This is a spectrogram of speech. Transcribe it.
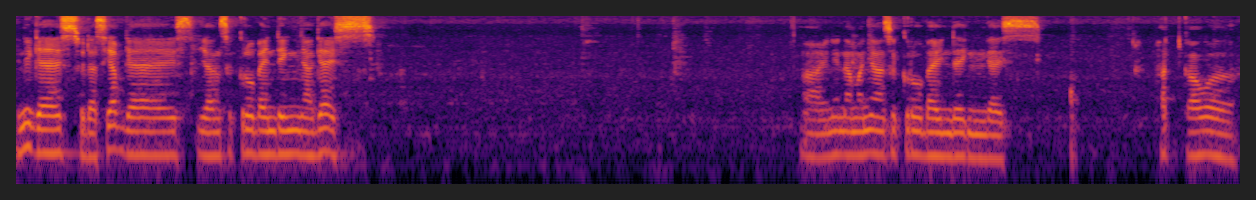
Ini guys, sudah siap guys. Yang screw bindingnya guys. Nah, ini namanya screw binding guys. Hard cover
